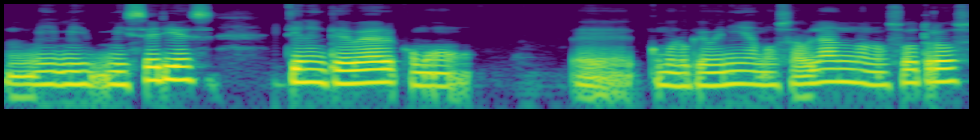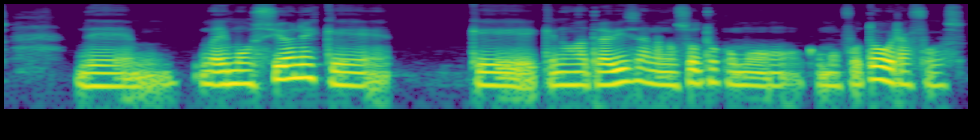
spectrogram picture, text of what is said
mis series tienen que ver como, eh, como lo que veníamos hablando nosotros de, mm, emociones que, que, nos atraviesan a nosotros como, como fotógrafos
